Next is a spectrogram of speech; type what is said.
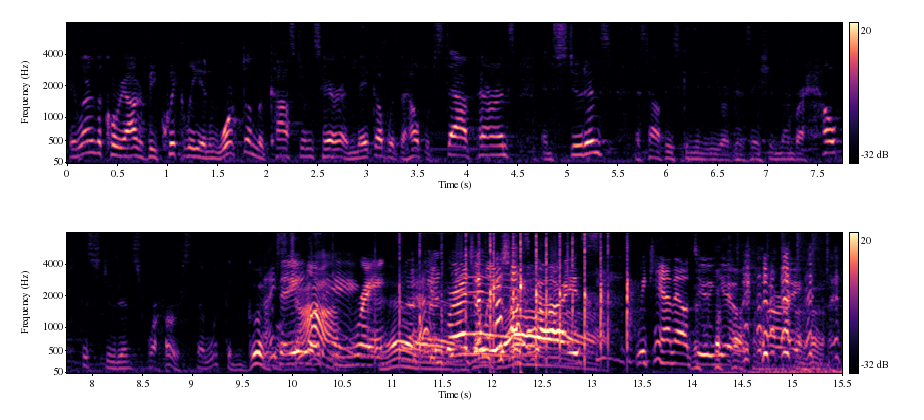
They learned the choreography quickly and worked on the costumes, hair, and makeup with the help of staff, parents, and students. A Southeast Community Organization member helped the students rehearse. They're looking good. Nice Mom. They look great. Yeah. Congratulations, guys. We can't outdo you. All right.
